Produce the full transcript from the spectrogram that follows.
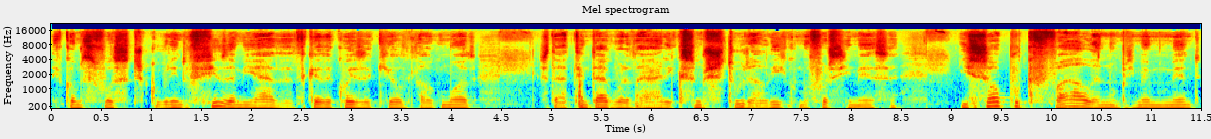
é como se fosse descobrindo o fio da meada de cada coisa que ele, de algum modo, está a tentar guardar e que se mistura ali com uma força imensa, e só porque fala num primeiro momento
